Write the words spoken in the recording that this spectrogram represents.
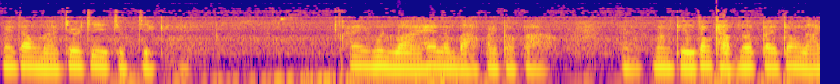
ไม่ต้องมาจู้จี้จุกจิก ให้วุ่นวายให้ลำบากไปเปล่าๆ บางทีต้องขับรถไปต้องหลาย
